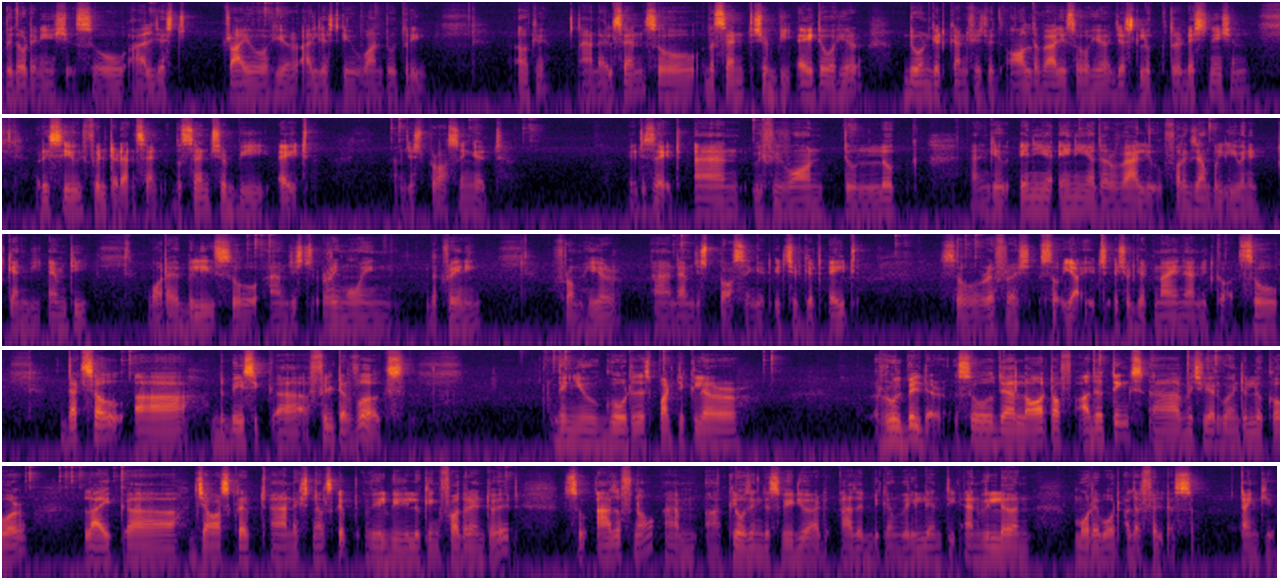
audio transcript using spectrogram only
without any issues. So I'll just try over here. I'll just give 1 2 3 okay. And I'll send. So the sent should be 8 over here. Don't get confused with all the values over here. Just look to the destination received filtered and sent. The sent should be 8 I'm just processing it. It is 8 and if we want to look and give any any other value for example even it can be empty what I believe so I'm just removing the training from here and I'm just passing it. It should get 8 so refresh. So yeah it, it should get 9 and it got. So that's how uh, the basic uh, filter works when you go to this particular rule builder. So there are a lot of other things uh, which we are going to look over like uh, JavaScript and external script we'll be looking further into it. So as of now I'm uh, closing this video as it become very lengthy and we'll learn more about other filters. So thank you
